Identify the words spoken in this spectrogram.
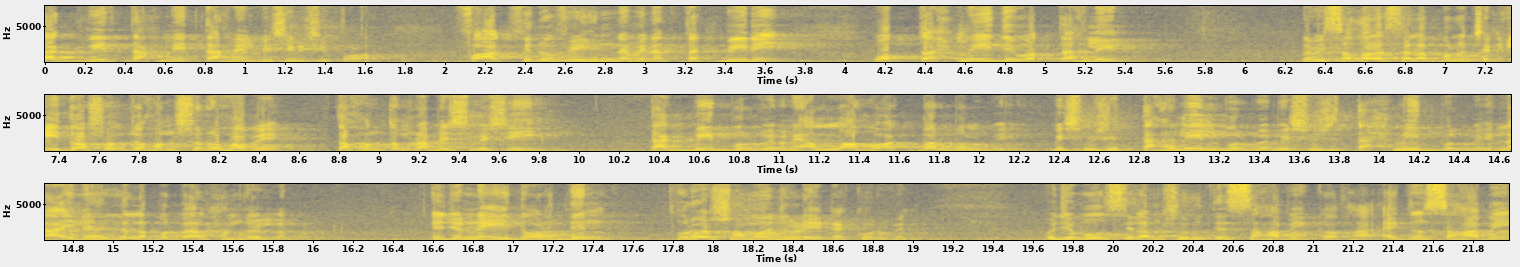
তাকবীর, তাহমিদ, তাহলিল বেশি বেশি পড়া। ফাক ফিরু ফিহিন নামিনা তাকবীরি ওয়াত তাহমিদ ওয়াত তাহলিল। নবী সাল্লাহ সাল্লাম বলেছেন, এই দশক যখন শুরু হবে, তখন তোমরা বেশি বেশি তাকবীর বলবে মানে আল্লাহ আকবর বলবে, বেশি বেশি তাহলিল বলবে, বেশি বেশি তাহমিদ বলবে, লা ইলাহা বলবে, আলহামদুলিল্লাহ বলবে। এই জন্য এই দশ দিন পুরো সময় জুড়ে এটা করবেন। ওই যে বলছিলাম শুরুতে সাহাবিক কথা, একজন সাহাবি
